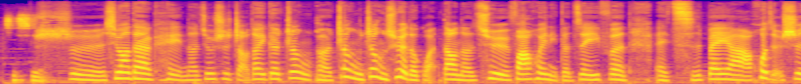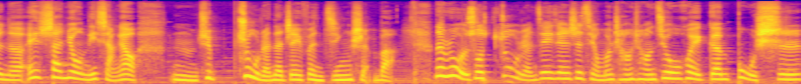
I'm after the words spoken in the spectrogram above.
谢谢。是希望大家可以呢，就是找到一个正呃正正确的管道呢，去发挥你的这一份哎慈悲啊，或者是呢哎善用你想要嗯去助人的这份精神吧。那如果说助人这件事情，我们常常就会跟布施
